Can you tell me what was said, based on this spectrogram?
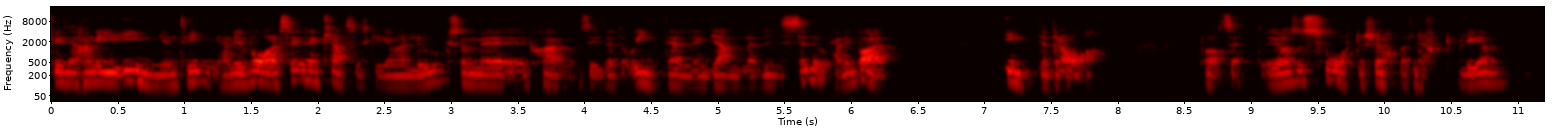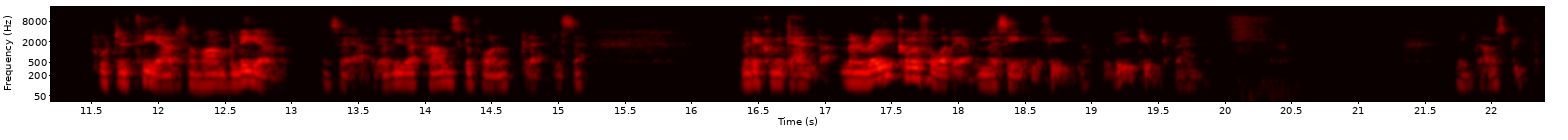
liksom, han är ju ingenting. Han är ju vare sig den klassiska gamla Luke som är charmig på sitt sätt och inte heller den gamla vise Luke. Han är bara inte bra på något sätt. Och jag har så svårt att köpa att Luke blev porträtterad som han blev. Jag, säga. jag vill att han ska få en upprättelse. Men det kommer inte hända. Men Ray kommer få det med sin film och det är kul för henne. Jag är inte alls bitter.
